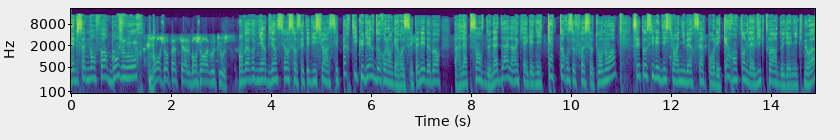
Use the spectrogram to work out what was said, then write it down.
Nelson Montfort, bonjour. Bonjour Pascal, bonjour à vous tous. On va revenir bien sûr sur cette édition assez particulière de Roland Garros cette année. D'abord par l'absence de Nadal hein, qui a gagné 14 fois ce tournoi. C'est aussi l'édition anniversaire pour les 40 ans de la victoire de Yannick Noah.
